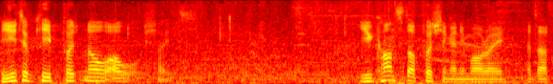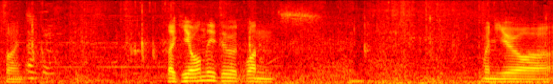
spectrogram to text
You need to keep push. No, oh shit. You can't stop pushing anymore, Ray. At that point, Okay. Like you only do it once when you're.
